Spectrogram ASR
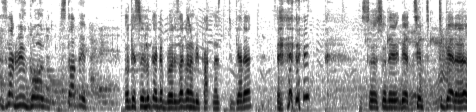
It's not real gold. Stop it. Okay, so look like the brothers are gonna be partners together. so so they they're tipped together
